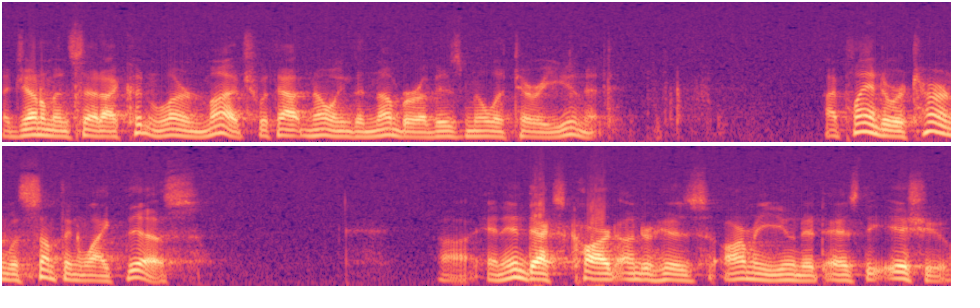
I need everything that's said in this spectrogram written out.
A gentleman said I couldn't learn much without knowing the number of his military unit. I plan to return with something like this. Uh, an index card under his Army unit as the issue.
